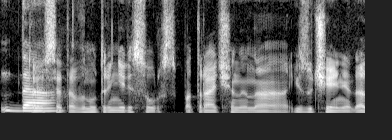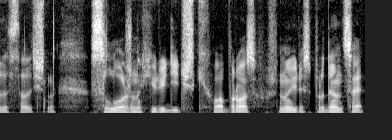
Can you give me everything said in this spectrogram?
Да. То есть это внутренний ресурс, потраченный на изучение, да, достаточно сложных юридических вопросов. Ну, юриспруденция,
